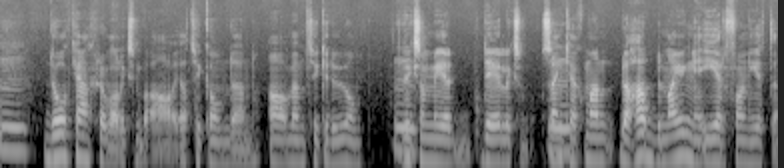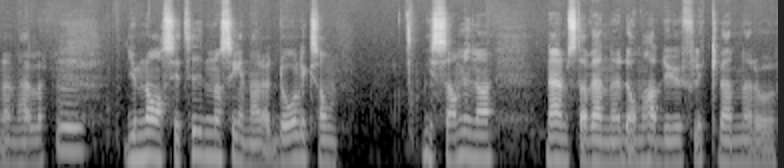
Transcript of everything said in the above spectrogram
mm, Då kanske det var liksom bara, ja, jag tycker om den. Ja, vem tycker du om? mm, Liksom med det liksom. Sen Mm. kanske man, då hade man ju inga erfarenheter än heller. mm, Gymnasietiden och senare, då liksom Vissa av mina närmsta vänner, de hade ju flickvänner och,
